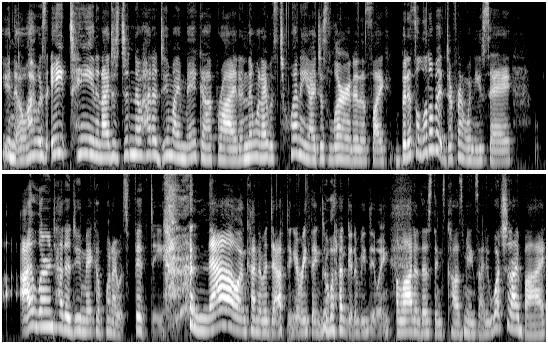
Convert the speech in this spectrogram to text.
you know, I was 18 and I just didn't know how to do my makeup right. And then when I was 20, I just learned and it's like, but it's a little bit different when you say, I learned how to do makeup when I was 50. now I'm kind of adapting everything to what I'm going to be doing. A lot of those things cause me anxiety. What should I buy?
